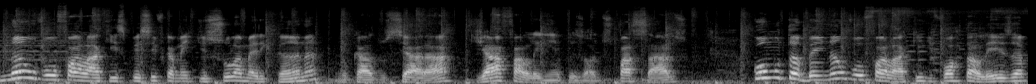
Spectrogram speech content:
Não vou falar aqui especificamente de Sul-Americana, no caso do Ceará, já falei em episódios passados, como também não vou falar aqui de Fortaleza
